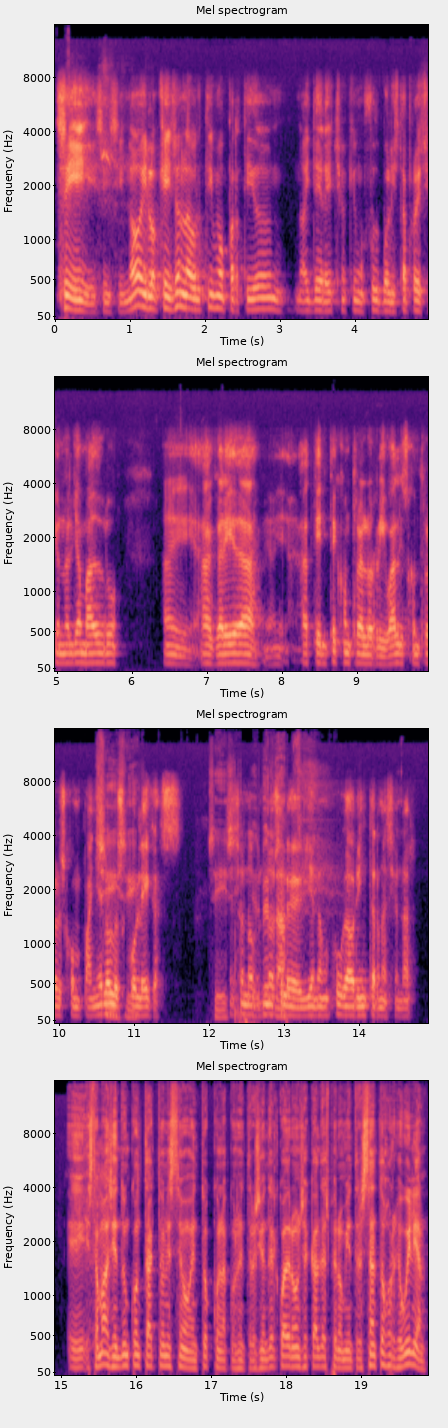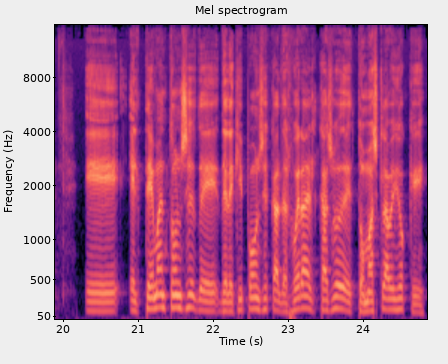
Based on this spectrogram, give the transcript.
Sí, sí, sí. No, y lo que hizo en el último partido, no hay derecho que un futbolista profesional ya maduro eh, agreda, eh, atente contra los rivales, contra los compañeros, los colegas. Eso no, se le debe bien a un jugador internacional. Eh, estamos haciendo un contacto en este momento con la concentración del cuadro Once Caldas, pero mientras tanto, Jorge William, el tema entonces del equipo Once Caldas, fuera del caso de Tomás Clavijo que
